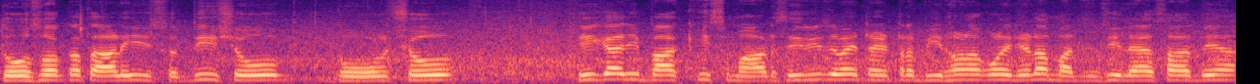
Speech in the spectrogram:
241 ਸਿੱਧੀ ਸ਼ੋ ਗੋਲ ਸ਼ੋ ਠੀਕ ਆ ਜੀ, ਬਾਕੀ ਸਮਾਰਟ ਸੀਰੀਜ਼ ਵਿੱਚ ਟਰੈਕਟਰ ਵੀਰ ਹੋਣਾ ਕੋਲੇ ਜਿਹੜਾ ਮਰਜ਼ੀ ਤੁਸੀਂ ਲੈ ਸਕਦੇ ਆ।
